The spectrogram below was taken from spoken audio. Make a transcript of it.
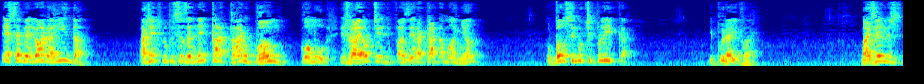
Esse é melhor ainda. A gente não precisa nem catar o pão, como Israel tinha de fazer a cada manhã. O pão se multiplica. E por aí vai. Mas eles,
